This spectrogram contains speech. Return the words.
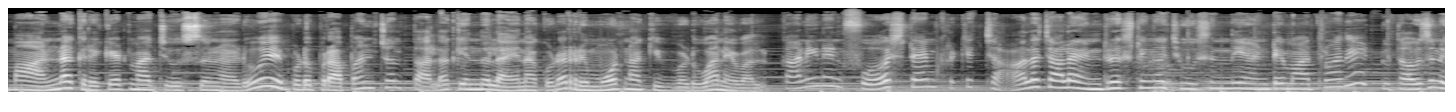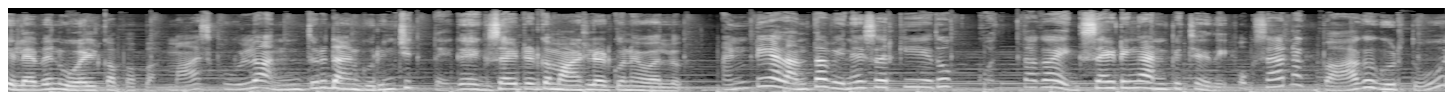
మా అన్న క్రికెట్ మ్యాచ్ చూస్తున్నాడు ఇప్పుడు ప్రపంచం తలకిందులైనా కూడా రిమోట్ నాకు ఇవ్వడు అనేవాళ్ళు. కానీ నేను ఫస్ట్ టైం క్రికెట్ చాలా చాలా ఇంట్రెస్టింగ్గా చూసింది అంటే మాత్రం అది two thousand eleven world cup అబ్బా. మా స్కూల్లో అందరూ దాని గురించి తెగ ఎక్సైటెడ్గా మాట్లాడుకునే వాళ్ళు అంటే అదంతా వినేసరికి ఏదో కొత్తగా ఎక్సైటింగ్గా అనిపించేది. ఒకసారి నాకు బాగా గుర్తు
